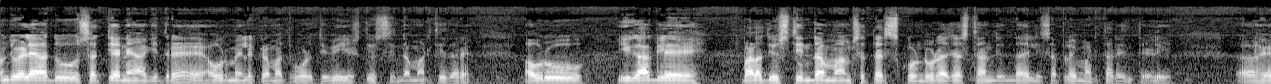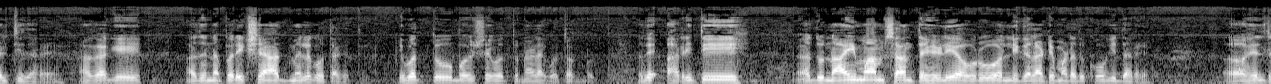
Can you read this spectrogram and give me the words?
ಒಂದು ವೇಳೆ ಅದು ಸತ್ಯನೇ ಆಗಿದ್ರೆ ಅವ್ರ ಮೇಲೆ ಕ್ರಮ ತಗೊಳ್ತೀವಿ. ಎಷ್ಟು ದಿವಸದಿಂದ ಮಾಡ್ತಿದ್ದಾರೆ. ಅವರು ಈಗಾಗಲೇ ಭಾಳ ದಿವಸದಿಂದ ಮಾಂಸ ತರಿಸ್ಕೊಂಡು ರಾಜಸ್ಥಾನದಿಂದ ಇಲ್ಲಿ ಸಪ್ಲೈ ಮಾಡ್ತಾರೆ ಅಂತೇಳಿ ಹೇಳ್ತಿದ್ದಾರೆ. ಹಾಗಾಗಿ ಅದನ್ನು ಪರೀಕ್ಷೆ ಆದಮೇಲೆ ಗೊತ್ತಾಗುತ್ತೆ. ಇವತ್ತು ಬಹುಶಃ ಇವತ್ತು ನಾಳೆ ಗೊತ್ತಾಗ್ಬೋದು. ಅದೇ, ಆ ರೀತಿ ಅದು ನಾಯಿ ಮಾಂಸ ಅಂತ ಹೇಳಿ ಅವರು ಅಲ್ಲಿ ಗಲಾಟೆ ಮಾಡೋದಕ್ಕೆ ಹೋಗಿದ್ದಾರೆ. ಹೆಲ್ತ್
